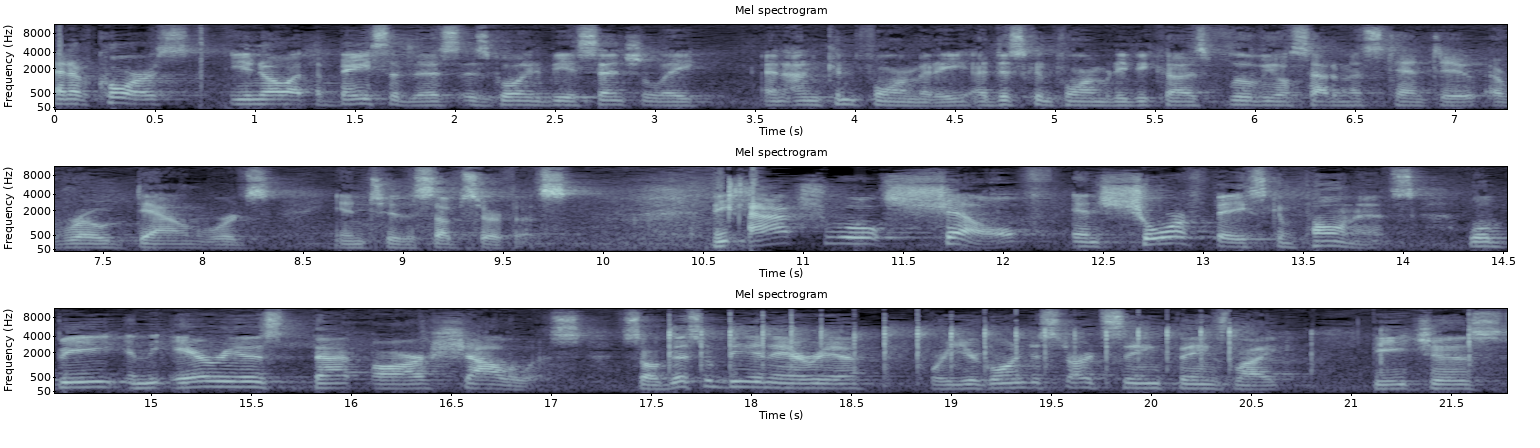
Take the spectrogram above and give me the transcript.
And of course, you know at the base of this is going to be essentially an unconformity, a disconformity, because fluvial sediments tend to erode downwards into the subsurface. The actual shelf and shore face components will be in the areas that are shallowest. So this would be an area where you're going to start seeing things like beaches,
